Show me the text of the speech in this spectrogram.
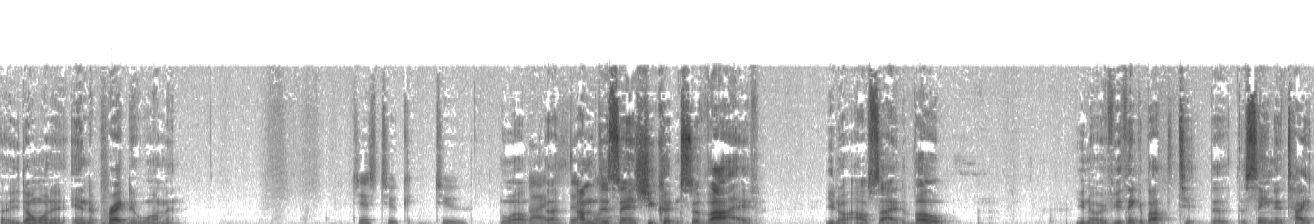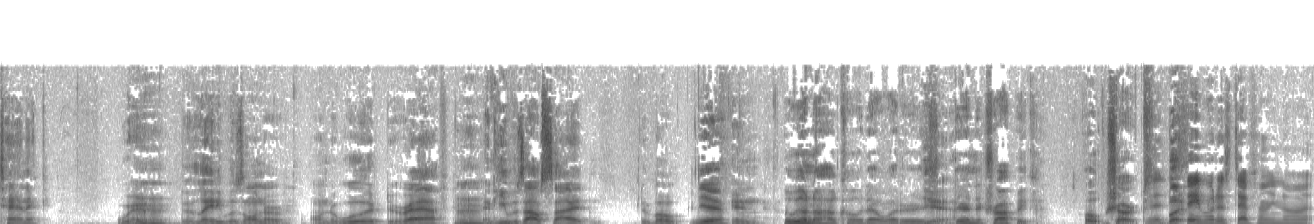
uh, you don't want to end a pregnant woman. Just two, two. Well, Lives uh, I'm just saying she couldn't survive, you know, outside the boat. You know, if you think about the t- the, the scene in Titanic, where Mm-hmm. the lady was on the on the wood, the raft, and he was outside the boat. Yeah. and But we don't know how cold that water is. Yeah. They're in the tropic. Oh, sharks. The But- disabled is definitely not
